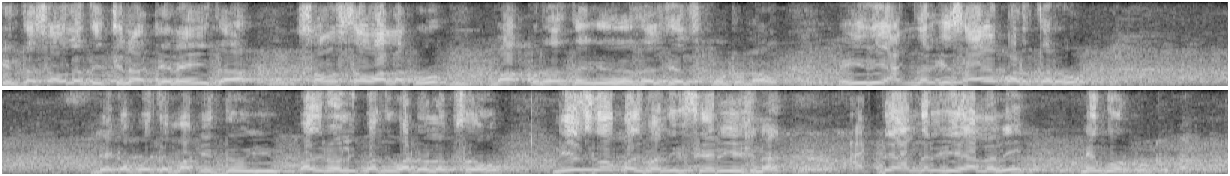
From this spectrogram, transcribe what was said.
ఇంత సవలత ఇచ్చిన జనహిత సంస్థ వాళ్ళకు మా కృతజ్ఞతలు తెలుసుకుంటున్నాం. ఇది అందరికీ సహాయపడతారు. లేకపోతే మాకు ఇద్దరు ఈ పది రోజులు ఇబ్బంది పడ్డ వాళ్ళకు నేను సో పది మందికి షేర్ చేసిన అట్నే అందరు చేయాలని నేను కోరుకుంటున్నాను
